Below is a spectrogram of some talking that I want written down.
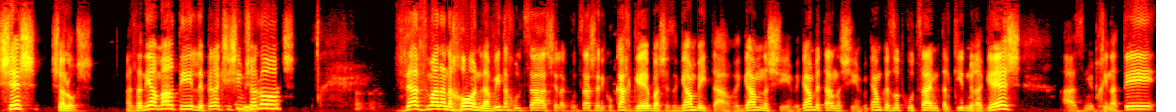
6-3. אז אני אמרתי, לפרק 63, זה הזמן הנכון להביא את החולצה של הקבוצה שאני כל כך גאה בה, שזה גם בית"ר וגם נשים וגם בית"ר נשים וגם כזאת קבוצה עם תלכיד מרגש, אז מבחינתי,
